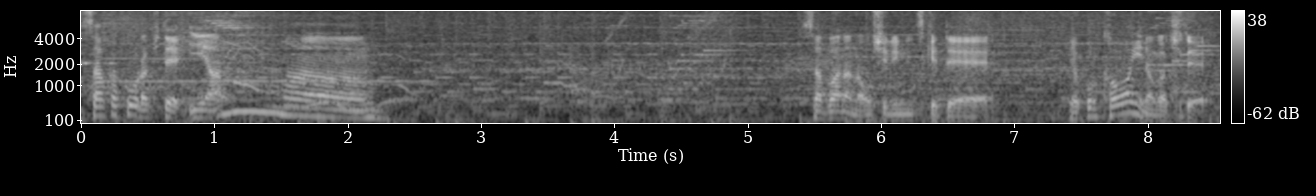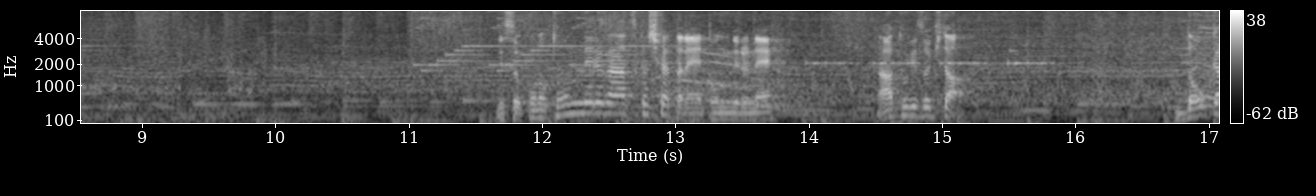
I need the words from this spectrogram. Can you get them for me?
サーカコーラ来ていやーん。さあバナナお尻につけて。いやこれ可愛いなガチで。でそうこのトンネルが懐かしかったねトンネルね。あトゲゾ来た。ドカ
